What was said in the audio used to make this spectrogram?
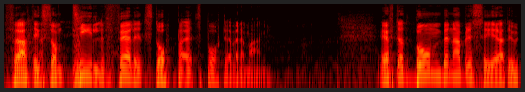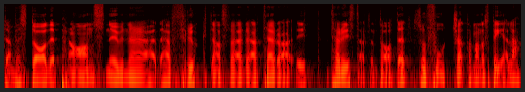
för att liksom tillfälligt stoppa ett sportevenemang. Efter att bomberna briserat utanför stad Prans, nu när det här fruktansvärda terror terroristattentatet, så fortsatte man att spela.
